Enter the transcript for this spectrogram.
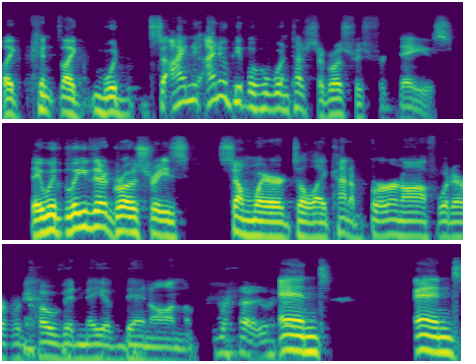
Like, can, like would so I knew I knew people who wouldn't touch their groceries for days. They would leave their groceries somewhere to like kind of burn off whatever COVID may have been on them. Right, right. And and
